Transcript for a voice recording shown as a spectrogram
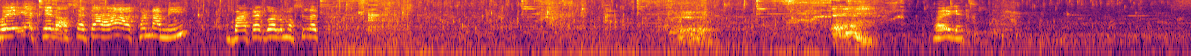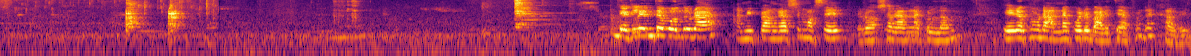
হয়ে গেছে রসাটা, এখন আমি বাটা গরম মশলা হয়ে গেছে। দেখলেন তো বন্ধুরা, আমি পাঙ্গাস মাছের রসা রান্না করলাম। এরকম রান্না করে বাড়িতে আপনারা খাবেন।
